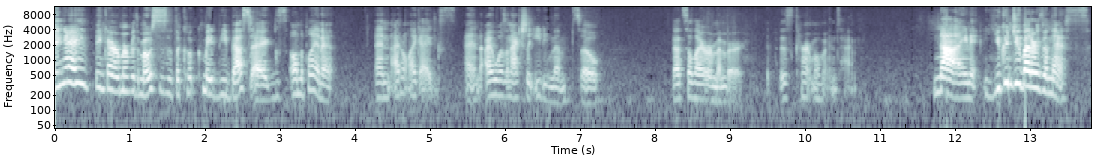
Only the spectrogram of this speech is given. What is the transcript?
thing I think I remember the most is that the cook made the best eggs on the planet and I don't like eggs and I wasn't actually eating them, so that's all I remember at this current moment in time. Nine, you can do better than this.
